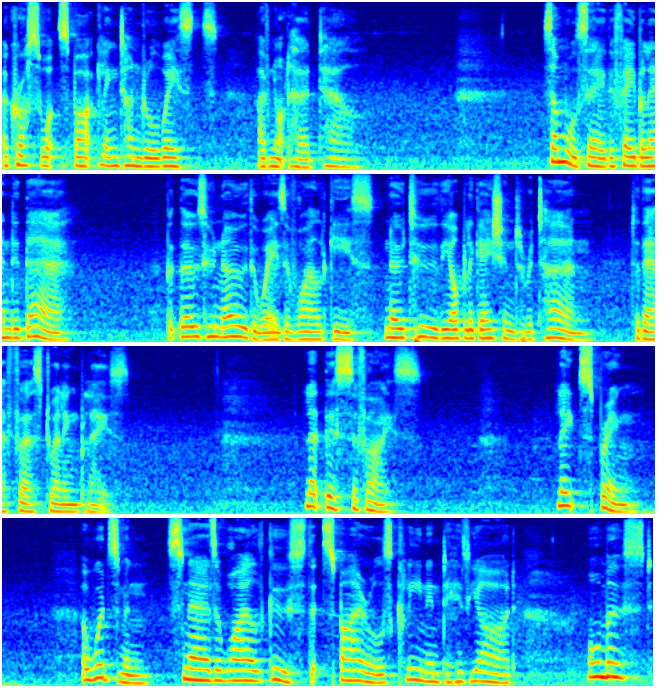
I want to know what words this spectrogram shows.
Across what sparkling tundral wastes I've not heard tell. Some will say the fable ended there, but those who know the ways of wild geese know too the obligation to return to their first dwelling place. Let this suffice. Late spring, a woodsman snares a wild goose that spirals clean into his yard, almost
